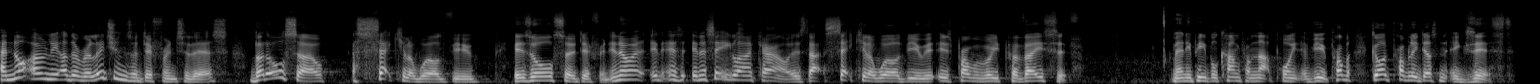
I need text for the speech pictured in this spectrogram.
And not only other religions are different to this, but also a secular worldview is also different. You know, in a city like ours, that secular worldview is probably pervasive. Many people come from that point of view. God probably doesn't exist.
